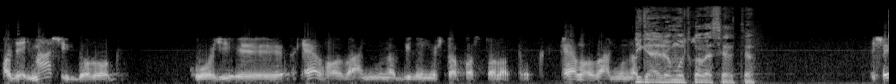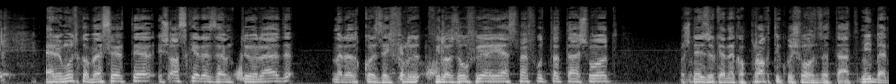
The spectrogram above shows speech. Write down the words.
Az egy másik dolog, hogy elhalványulnak bizonyos tapasztalatok. Elhalványulnak. Igen, erről múltkor beszéltél. Erről múltkor beszéltél, és azt kérdezem tőled, mert akkor ez egy filozófiai eszmefuttatás volt, most nézzük ennek a praktikus vonzatát. Miben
